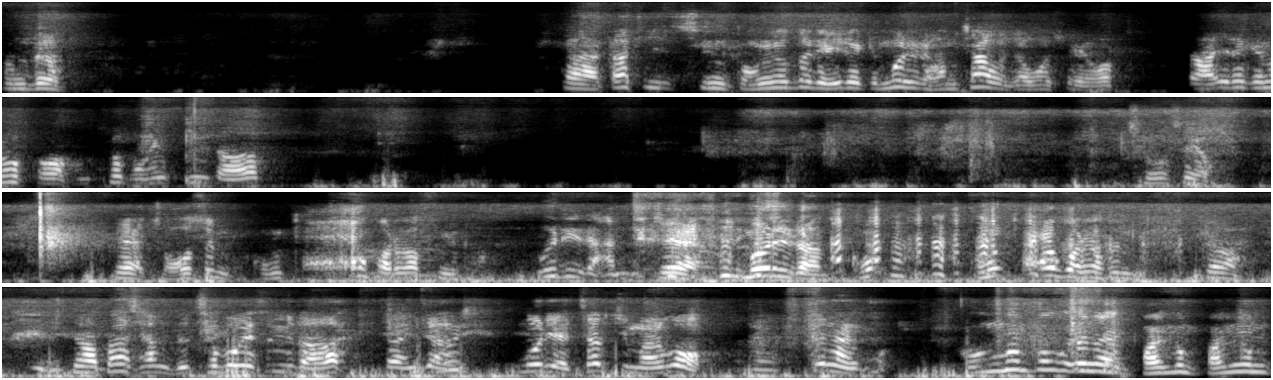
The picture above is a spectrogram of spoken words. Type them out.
한 더. 자, 같이 지금 동료들이 이렇게 머리를 한번 잡아줘 보세요. 자, 이렇게 놓고 한번 쳐보겠습니다. 쳐보세요. 예, 좋습니다. 공 똑바로 갔습니다. 머리를 안 들. 예, 머리랑 공, 공 똑바로 갔습니다. 자, 자, 다시 한 번 더 쳐보겠습니다. 자, 이제 머리에 잡지 말고, 그냥, 공만 보고. 그냥 방금, 방금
